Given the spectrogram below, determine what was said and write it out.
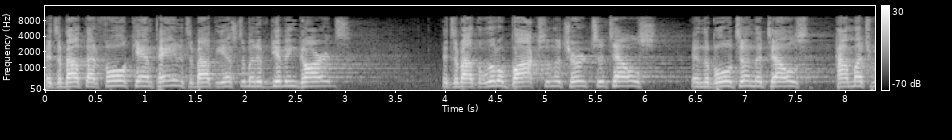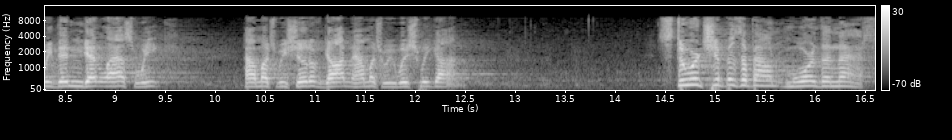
It's about that fall campaign. It's about the estimate of giving cards. It's about the little box in the church that tells, in the bulletin that tells how much we didn't get last week how much we should have gotten, how much we wish we got. Stewardship is about more than that.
